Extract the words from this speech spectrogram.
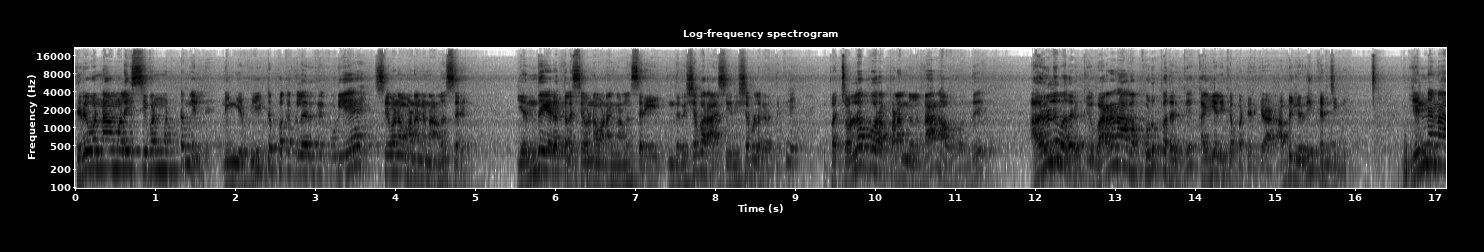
திருவண்ணாமலை சிவன் மட்டும் இல்லை. நீங்கள் வீட்டு பக்கத்தில் இருக்கக்கூடிய சிவனை வணங்கினாலும் சரி எந்த இடத்துல சிவனை வணங்கினாலும் சரி இந்த ரிஷபராசி ரிஷப இப்போ சொல்ல போகிற பலன்கள் தான் அவர் வந்து அருளுவதற்கு வரனாக கொடுப்பதற்கு கையளிக்கப்பட்டிருக்கிறார் அப்படிங்கிறதையும் தெரிஞ்சுங்க. என்னன்னா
